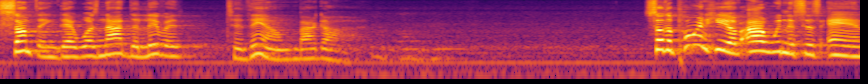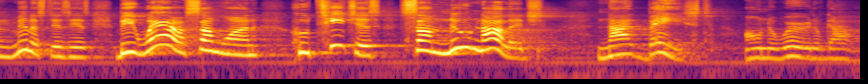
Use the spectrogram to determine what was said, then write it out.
something that was not delivered to them by God. So, the point here of eyewitnesses and ministers is beware of someone who teaches some new knowledge not based on the Word of God.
